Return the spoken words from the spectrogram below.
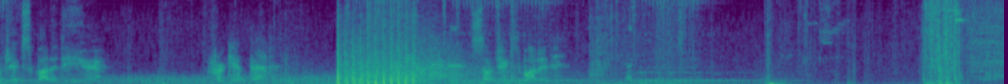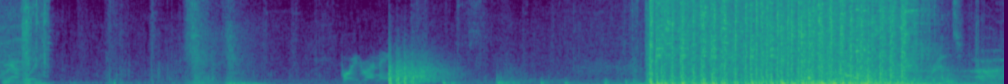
Subject spotted here. Forget that. Subject spotted. Grappling. Void running. Friends. Ah,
